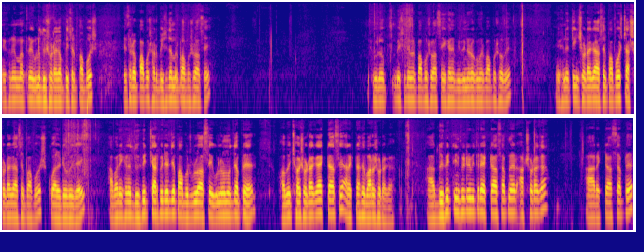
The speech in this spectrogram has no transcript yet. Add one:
এখানে মাত্র এগুলো দুশো টাকা পিসের পাপোশ। এছাড়াও পাপোশ আর বেশি দামের পাপোশও আছে। এগুলো বেশি দামের পাপোশও আছে। এখানে বিভিন্ন রকমের পাপোশ হবে। এখানে তিনশো টাকা আছে পাপোশ, চারশো টাকা আছে পাপোশ কোয়ালিটি অনুযায়ী। আবার এখানে দুই ফিট চার ফিটের যে পাপোশগুলো আছে, এগুলোর মধ্যে আপনার হবে ছয়শো টাকা, একটা আছে আর একটা আছে বারোশো টাকা। আর দুই ফিট তিন ফিটের ভিতরে একটা আছে আপনার আটশো টাকা, আর একটা আছে আপনার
